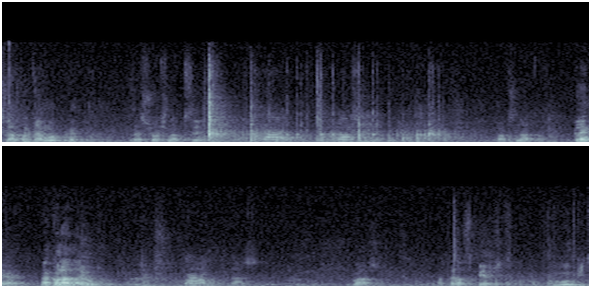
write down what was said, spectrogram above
3 lata temu zeszłaś na psy. Daj, proszę. Patrz na to. Klękaj, na kolana, już. Daj, proszę. Masz. A teraz pierwszy. Dłupić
